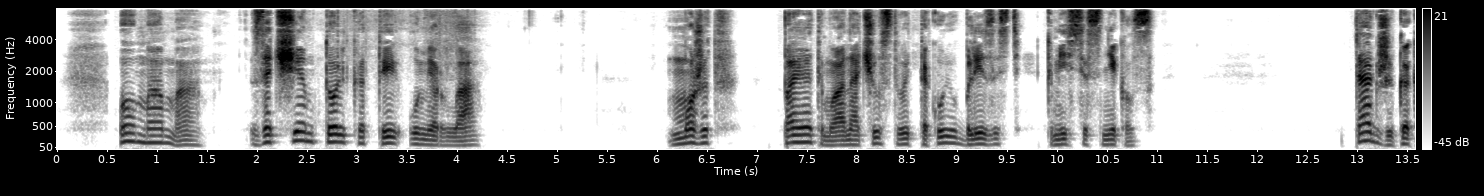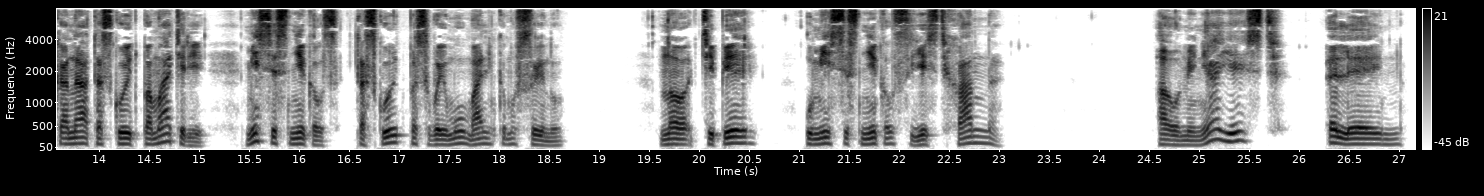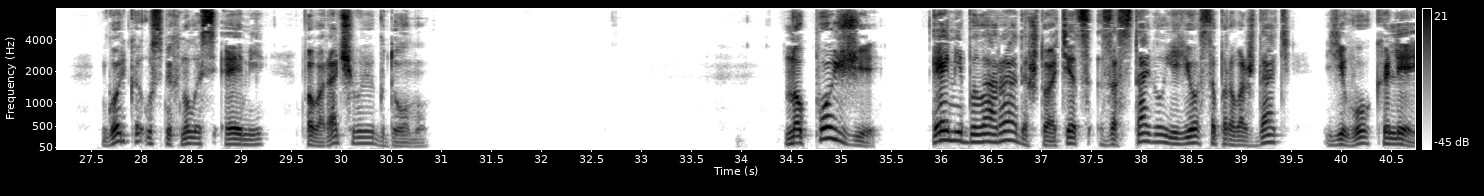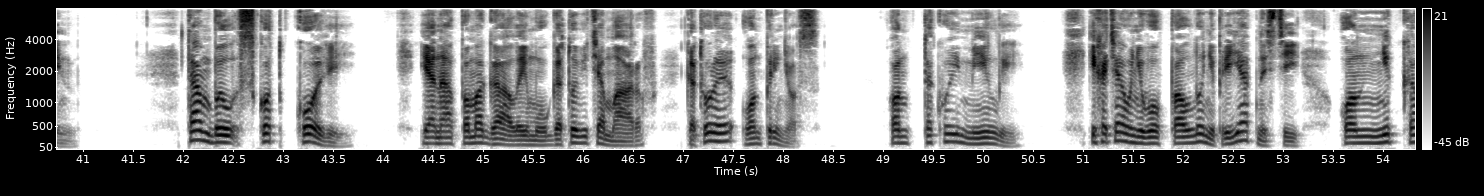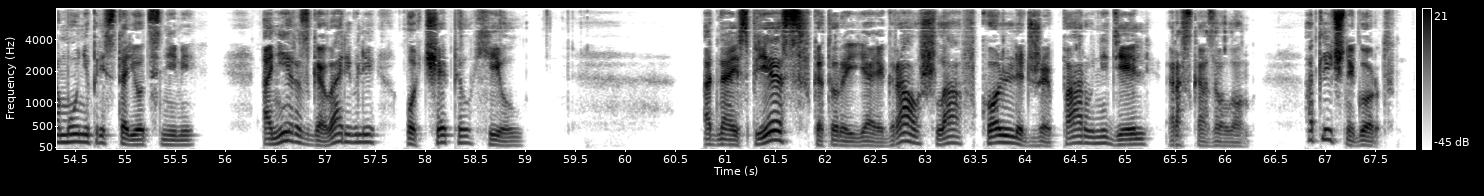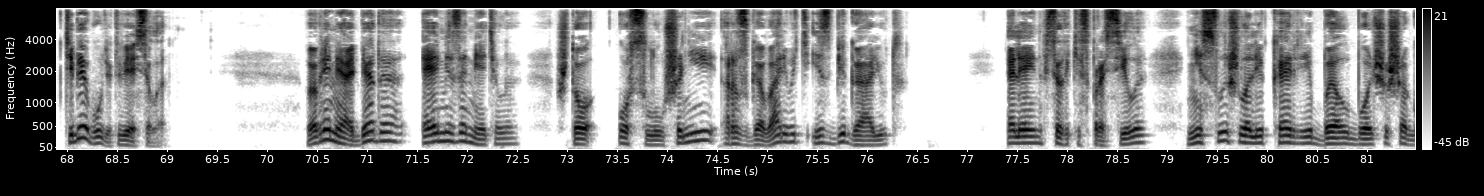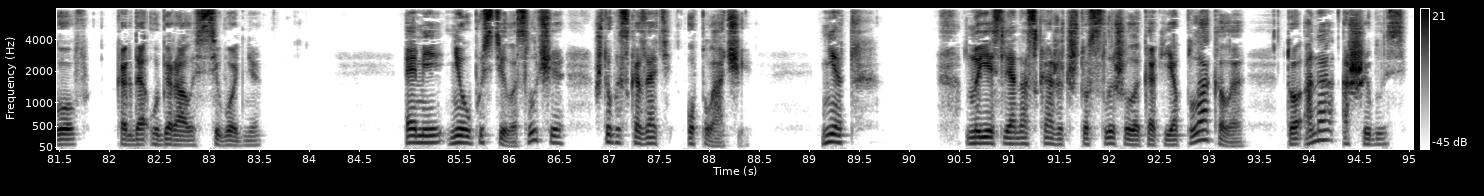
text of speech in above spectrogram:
«О, мама, зачем только ты умерла?» Может, поэтому она чувствует такую близость к миссис Николс. Так же, как она тоскует по матери, миссис Николс тоскует по своему маленькому сыну. Но теперь у миссис Николс есть Ханна, «А у меня есть Элейн», — горько усмехнулась Эми, поворачивая к дому. Но позже Эми была рада, что отец заставил ее сопровождать его к Элейн. Там был Скотт Ковий, и она помогала ему готовить омаров, которые он принес. Он такой милый, и хотя у него полно неприятностей, он никому не пристает с ними. Они разговаривали о Чеппел-Хилл. «Одна из пьес, в которой я играл, шла в колледже пару недель», — рассказывал он. «Отличный город. Тебе будет весело». Во время обеда Эми заметила, что о слушании разговаривать избегают. Элейн все-таки спросила, не слышала ли Кэрри Белл больше шагов когда убиралась сегодня. Эми не упустила случая, чтобы сказать о плаче. «Нет, но если она скажет, что слышала, как я плакала, то она ошиблась».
